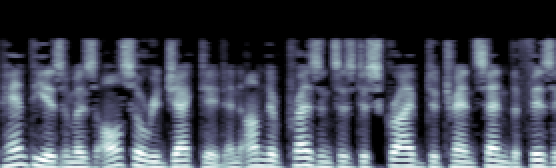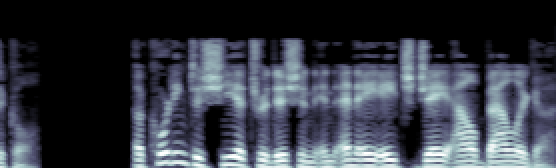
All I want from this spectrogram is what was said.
pantheism is also rejected and omnipresence is described to transcend the physical. According to Shia tradition in Nahj al-Balagha,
